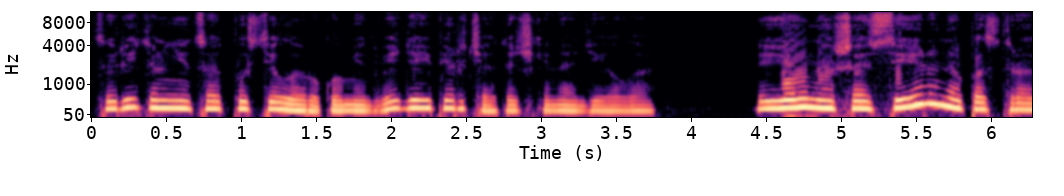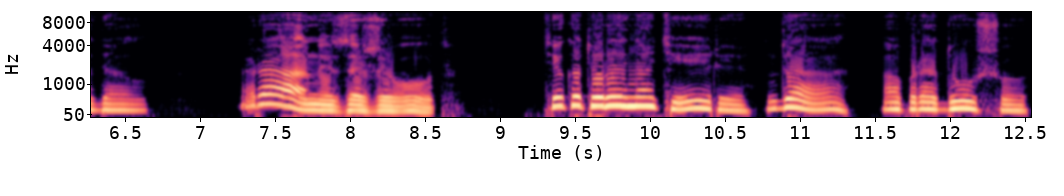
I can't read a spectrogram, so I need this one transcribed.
Целительница отпустила руку медведя и перчаточки надела. Юноша сильно пострадал. Раны заживут. Те, которые на теле, да, а про душу...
